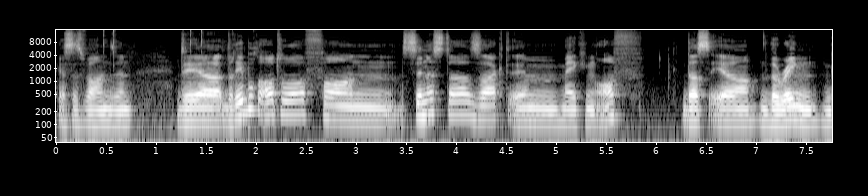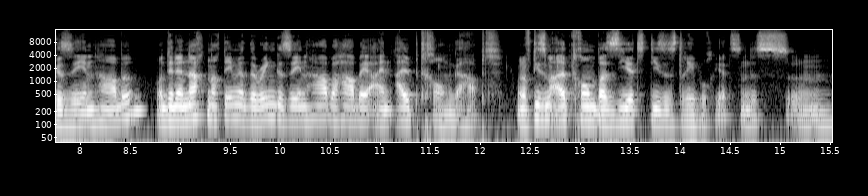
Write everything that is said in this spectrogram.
Das ist Wahnsinn. Der Drehbuchautor von Sinister sagt im Making of, dass er The Ring gesehen habe. Und in der Nacht, nachdem er The Ring gesehen habe, habe er einen Albtraum gehabt. Und auf diesem Albtraum basiert dieses Drehbuch jetzt. Und das ähm,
